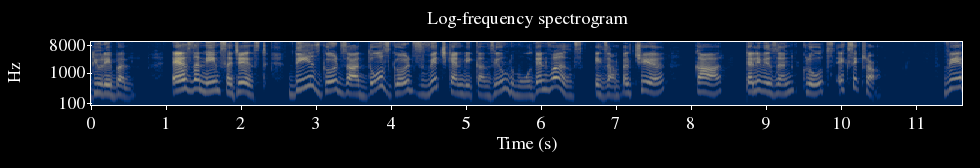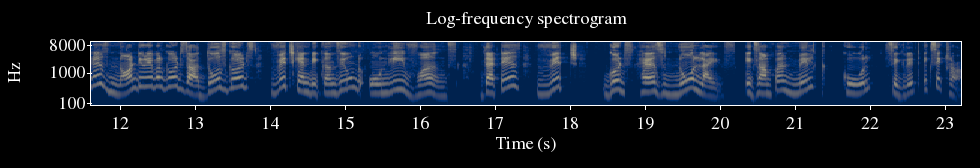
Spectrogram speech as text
Durable. As the name suggests, these goods are those goods which can be consumed more than once. Example chair, car, television, clothes, etc. Whereas non-durable goods are those goods which can be consumed only once. That is, which goods has no life. Example milk, coal, cigarette, etc.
